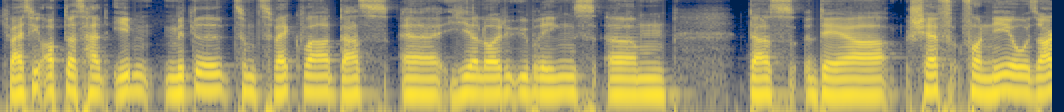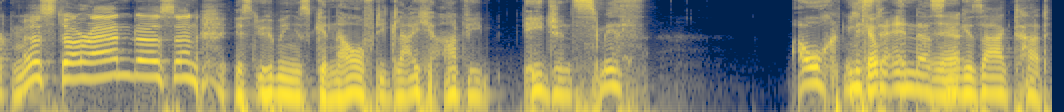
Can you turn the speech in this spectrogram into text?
Ich weiß nicht, ob das halt eben Mittel zum Zweck war, dass äh, hier Leute übrigens ähm, dass der Chef von Neo sagt, Mr. Anderson ist übrigens genau auf die gleiche Art wie Agent Smith auch Mr. Glaub, Anderson ja. gesagt hat.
